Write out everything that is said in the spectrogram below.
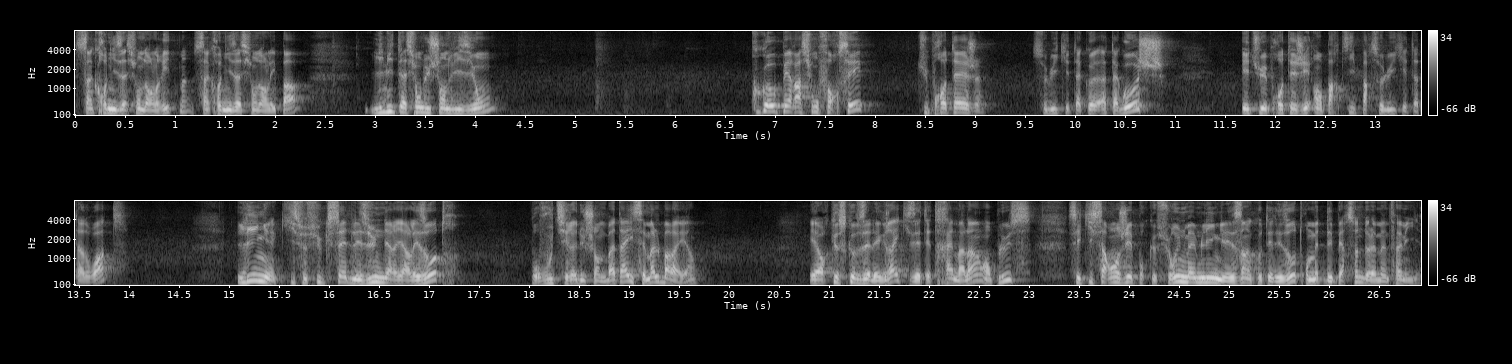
Synchronisation dans le rythme, synchronisation dans les pas. Limitation du champ de vision. Coopération forcée. Tu protèges celui qui est à ta gauche, et tu es protégé en partie par celui qui est à ta droite. Lignes qui se succèdent les unes derrière les autres, pour vous tirer du champ de bataille, c'est mal barré. Hein. et alors que ce que faisaient les Grecs, ils étaient très malins en plus, c'est qu'ils s'arrangeaient pour que sur une même ligne, les uns à côté des autres, on mette des personnes de la même famille.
